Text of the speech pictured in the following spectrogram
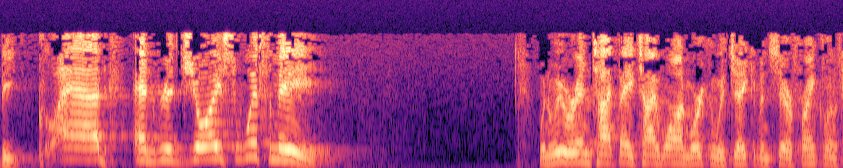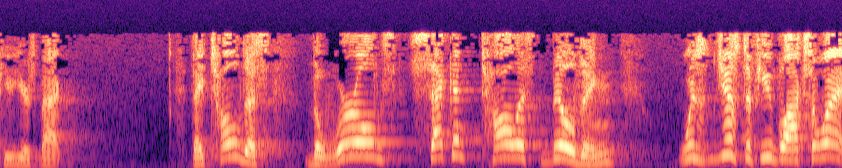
Be glad and rejoice with me. When we were in Taipei, Taiwan, working with Jacob and Sarah Franklin a few years back, they told us the world's second tallest building was just a few blocks away.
